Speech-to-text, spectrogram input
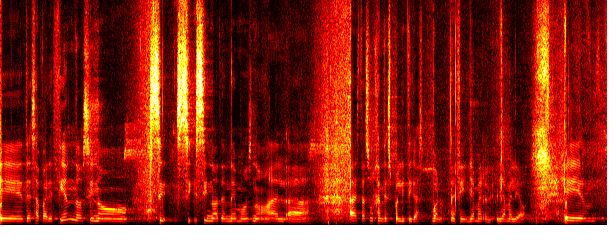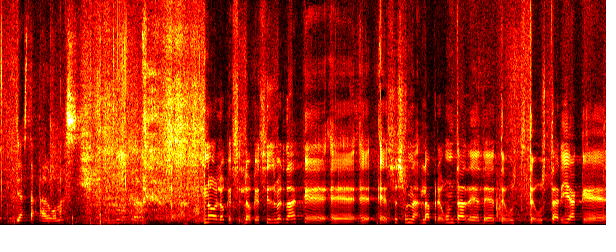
eh, desapareciendo si no, si, no atendemos ¿no? A, a, estas urgencias políticas. Bueno, en fin, ya me, ya me he liado. Eh, ya está, ¿algo más? No, lo que, lo que sí es verdad que eh, eh, esa es una, la pregunta de, te, gustaría que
